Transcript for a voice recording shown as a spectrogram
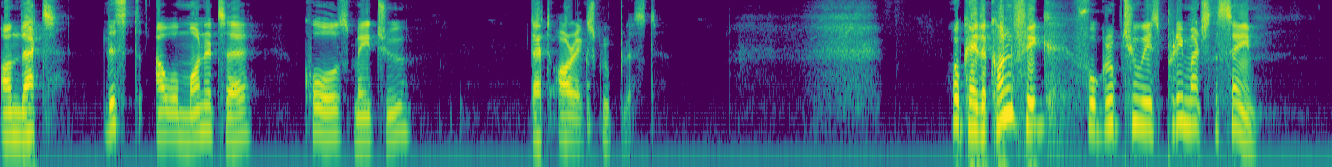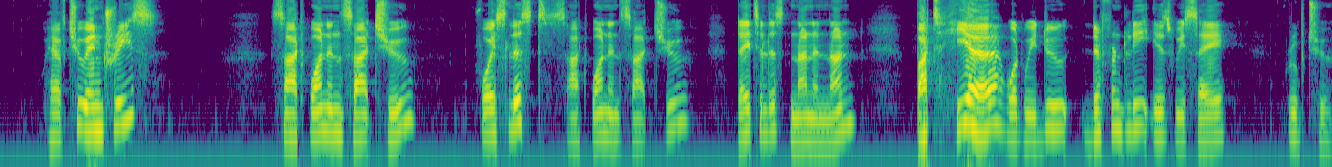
on that list I will monitor calls made to that RX group list. Okay, the config for group 2 is pretty much the same. We have two entries, site 1 and site 2, voice list, site 1 and site 2, data list, none and none. But here, what we do differently is we say group 2.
